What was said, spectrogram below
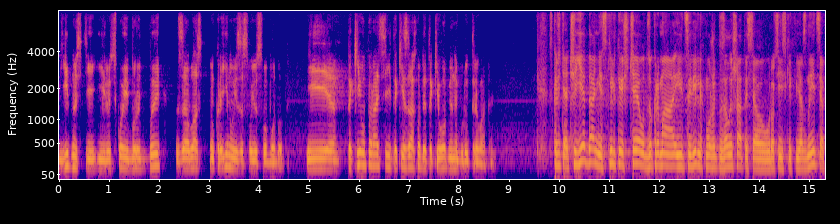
гідності і людської боротьби за власну країну і за свою свободу. І такі операції, такі заходи, такі обміни будуть тривати. Скажіть, а чи є дані, скільки ще, от зокрема, і цивільних можуть залишатися у російських в'язницях?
